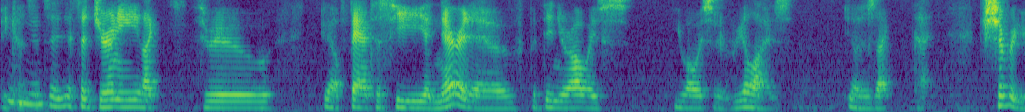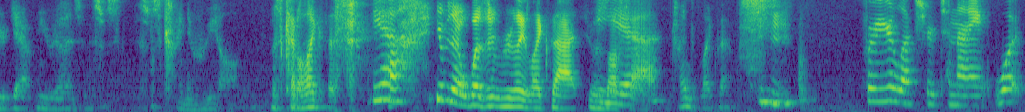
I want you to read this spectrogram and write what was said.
because Mhm. it's a it's a journey like through you know fantasy and narrative, but then you're always you always sort of realize you know there's like that shiver you get when you realize that this was this was kind of real. It was kind of like this, Yeah. even though it wasn't really like that. It was also Yeah. kind of like that. Mhm. For your lecture tonight, what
